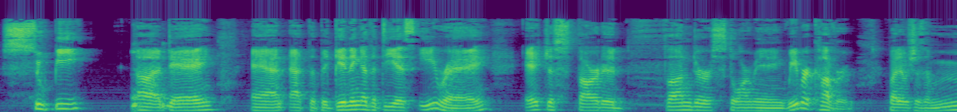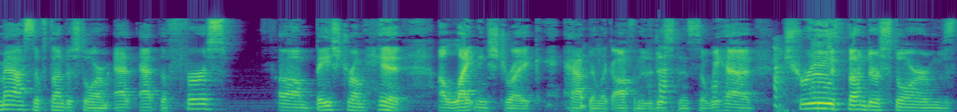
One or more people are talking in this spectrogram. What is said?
soupy, uh, day. And at the beginning of the Dies Irae, it just started thunderstorming. We recovered, but it was just a massive thunderstorm at, at the first um, bass drum hit, a lightning strike happened like off in the distance. So we had true thunderstorms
